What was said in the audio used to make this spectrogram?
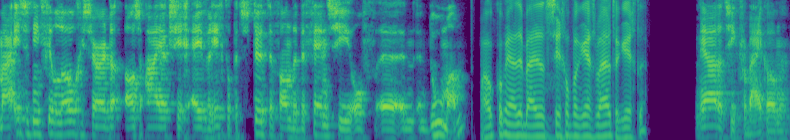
Maar is het niet veel logischer dat als Ajax zich even richt op het stutten van de defensie of eh, een, een doelman? Maar hoe kom jij erbij dat ze zich op een rechtsbuiten richten? Ja, dat zie ik voorbij komen.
